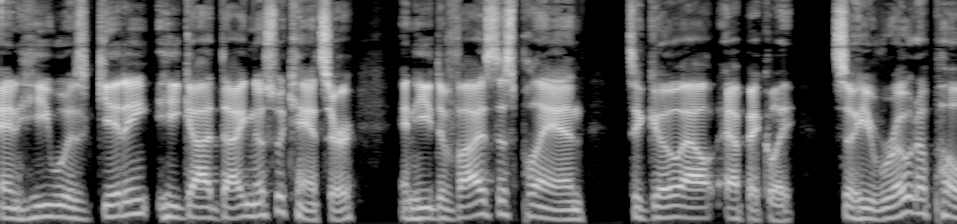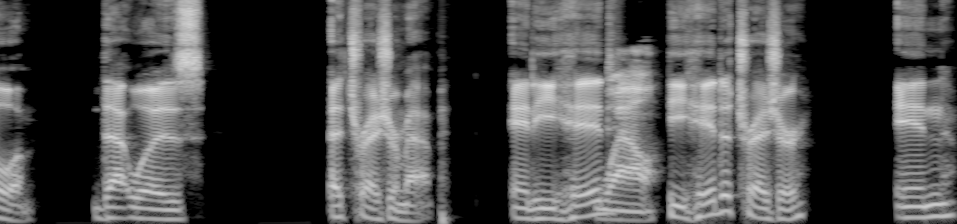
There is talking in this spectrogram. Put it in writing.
and he was getting he got diagnosed with cancer, and he devised this plan to go out epically. So he wrote a poem that was a treasure map, and he hid wow. he hid a treasure in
